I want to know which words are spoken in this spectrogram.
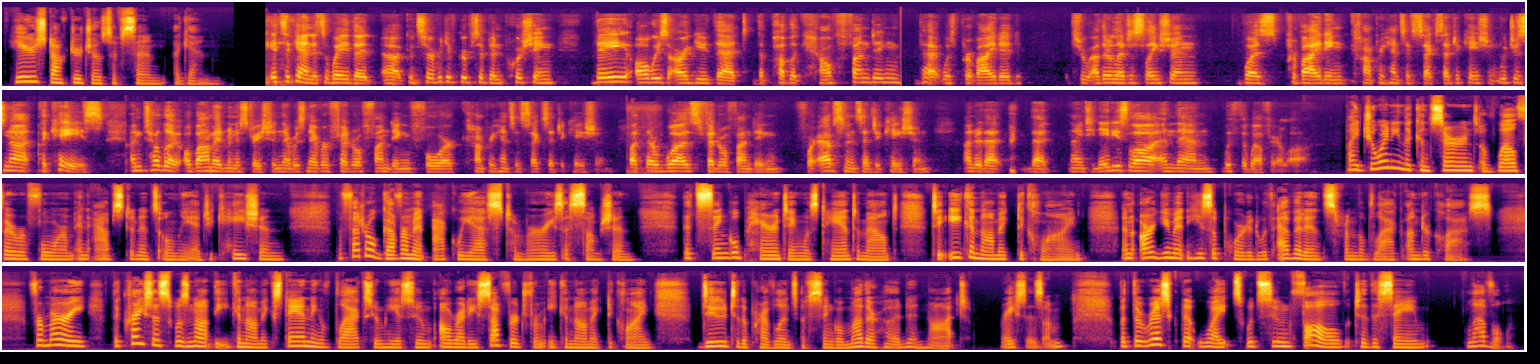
Here's Dr. Josephson again. It's again, it's a way that uh, conservative groups have been pushing. They always argued that the public health funding that was provided through other legislation was providing comprehensive sex education, which is not the case. Until the Obama administration, there was never federal funding for comprehensive sex education, but there was federal funding for abstinence education under that, that 1980s law and then with the welfare law. By joining the concerns of welfare reform and abstinence only education, the federal government acquiesced to Murray's assumption that single parenting was tantamount to economic decline, an argument he supported with evidence from the black underclass. For Murray, the crisis was not the economic standing of blacks whom he assumed already suffered from economic decline due to the prevalence of single motherhood and not racism, but the risk that whites would soon fall to the same level.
